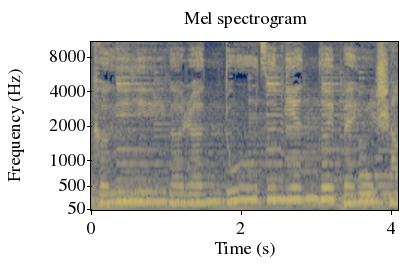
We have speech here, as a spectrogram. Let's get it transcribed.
可以一个人独自面对悲伤。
